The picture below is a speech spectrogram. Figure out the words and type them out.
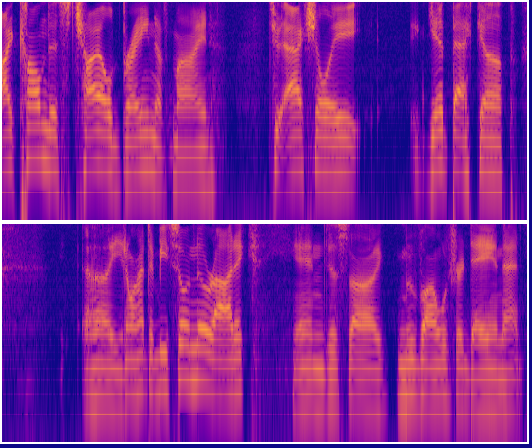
I calm this child brain of mine to actually get back up. Uh, you don't have to be so neurotic and just uh, move on with your day, and that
